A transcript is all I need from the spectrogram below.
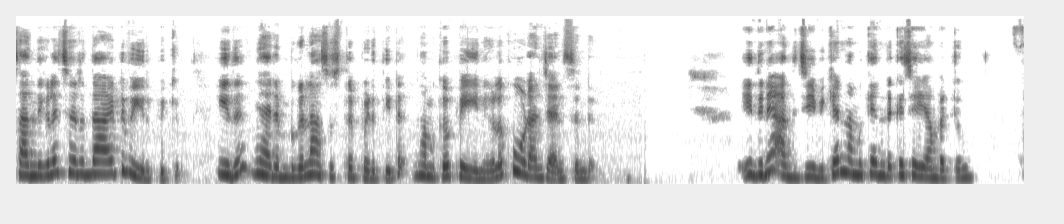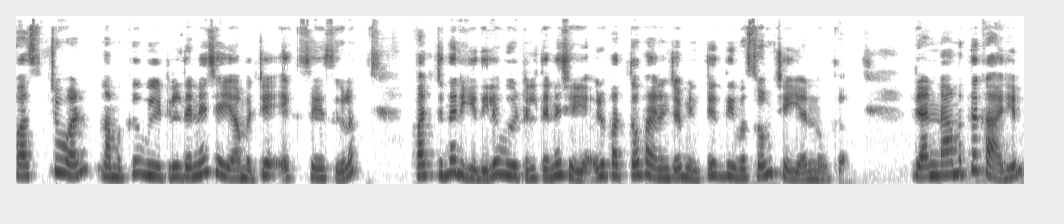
സന്ധികളെ ചെറുതായിട്ട് വീർപ്പിക്കും. ഇത് ഞരമ്പുകളെ അസ്വസ്ഥപ്പെടുത്തിയിട്ട് നമുക്ക് പെയിനുകൾ കൂടാൻ ചാൻസ് ഉണ്ട്. ഇതിനെ അതിജീവിക്കാൻ നമുക്ക് എന്തൊക്കെ ചെയ്യാൻ പറ്റും? ഫസ്റ്റ് വൺ നമുക്ക് വീട്ടിൽ തന്നെ ചെയ്യാൻ പറ്റിയ എക്സസൈസുകൾ പറ്റുന്ന രീതിയിൽ വീട്ടിൽ തന്നെ ചെയ്യുക ഒരു പത്തോ പതിനഞ്ചോ മിനിറ്റ് ദിവസവും ചെയ്യാൻ നോക്കുക. രണ്ടാമത്തെ കാര്യം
